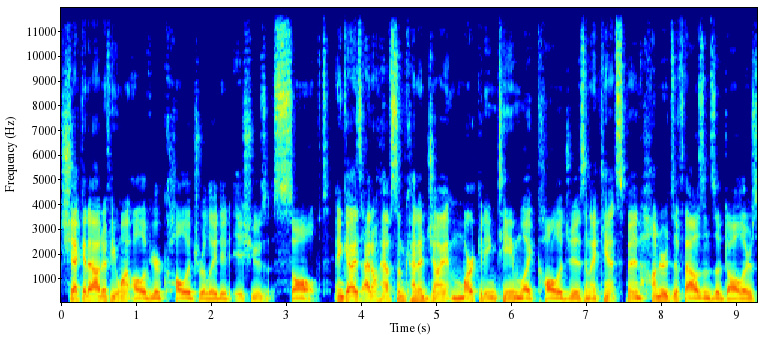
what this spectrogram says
Check it out if you want all of your college-related issues solved. And guys, I don't have some kind of giant marketing team like colleges, and I can't spend hundreds of thousands of dollars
